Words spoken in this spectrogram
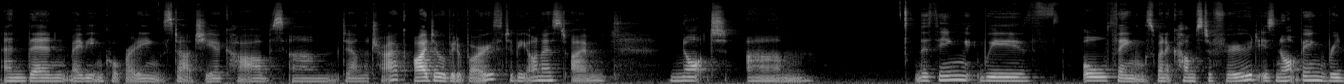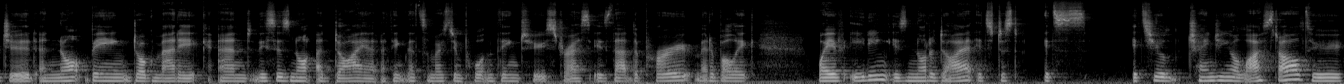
And then maybe incorporating starchier carbs um, down the track. I do a bit of both, to be honest. I'm not um, the thing with all things when it comes to food is not being rigid and not being dogmatic and this is not a diet i think that's the most important thing to stress is that the pro metabolic way of eating is not a diet. It's just it's it's your changing your lifestyle to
